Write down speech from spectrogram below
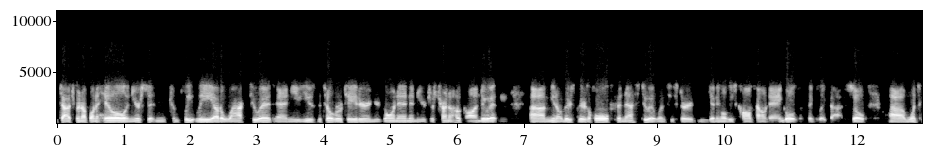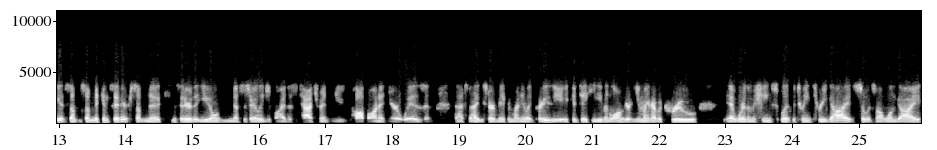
attachment up on a hill and you're sitting completely out of whack to it, and you use the tilt rotator and you're going in and you're just trying to hook onto it. And um, you know, there's there's a whole finesse to it once you start getting all these compound angles and things like that. So um, once again, something something to consider, something to consider that you don't necessarily just buy this attachment and you hop on it and you're a whiz and that's that. You start making money like crazy. It could take you even longer. You might have a crew where the machine split between three guys. So it's not one guy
